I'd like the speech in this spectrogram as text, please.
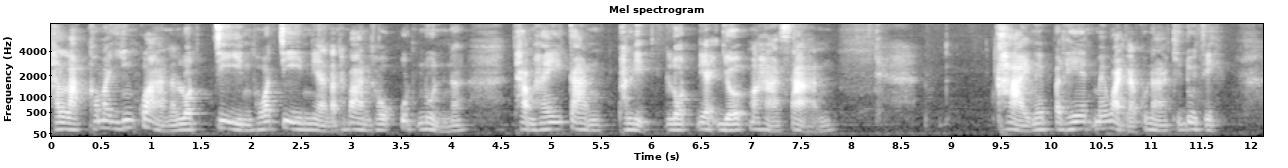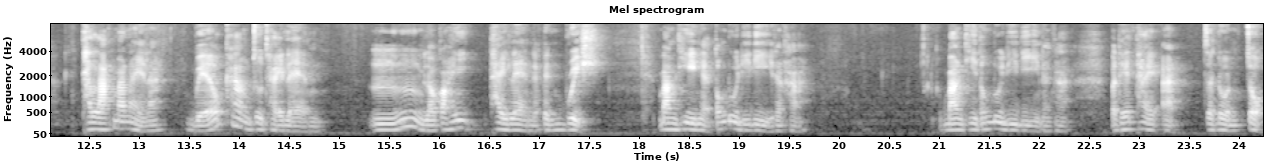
ทะลักเข้ามายิ่งกว่านะรถจีน เพราะว่าจีนเนี่ยรัฐบาลเขาอุดหนุนนะทำให้การผลิตรถเนี่ยเยอะมหาศาล ขายในประเทศไม่ไหวแล้วคุณนาคิดดูสิทะลักมาไหนนะ Welcome to Thailand อืมแล้วก็ให้ไทยแลนด์เนี่ยเป็น bridge บางทีเนี่ยต้องดูดีๆนะคะ บางทีต้องดูดีๆนะคะ ประเทศไทยอาจจะโดนจก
